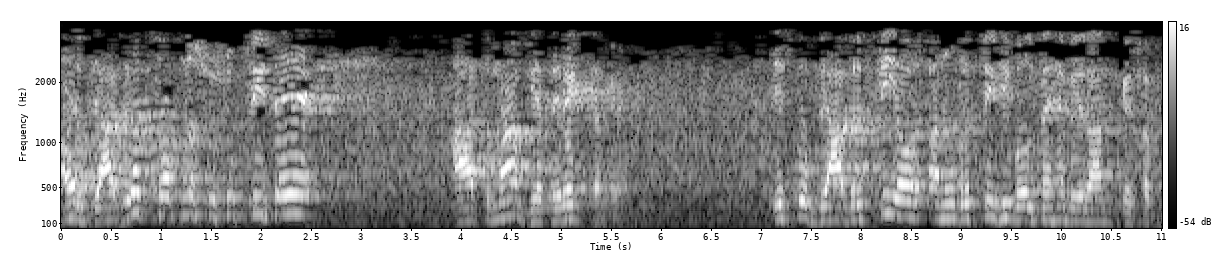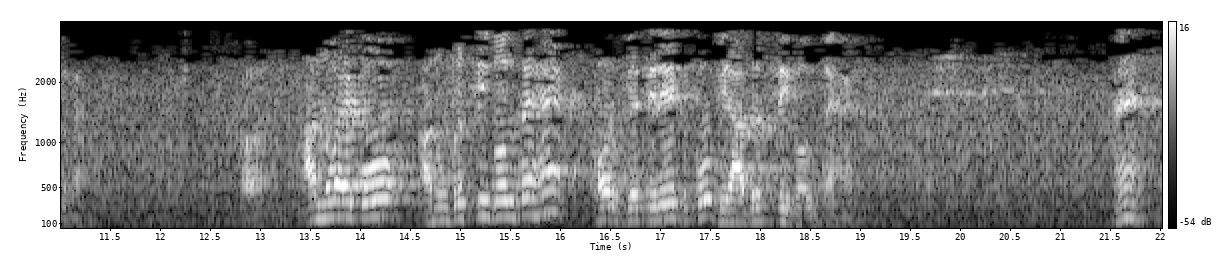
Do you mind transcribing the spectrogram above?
और जागृत स्वप्न सुसुप्ति से आत्मा व्यतिरिक्त है। इसको व्यावृत्ति और अनुवृत्ति भी बोलते हैं वेदांत के शब्द में। अन्वय को अनुवृत्ति बोलते हैं और व्यतिरेक को व्यावृत्ति बोलते हैं। हैं?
